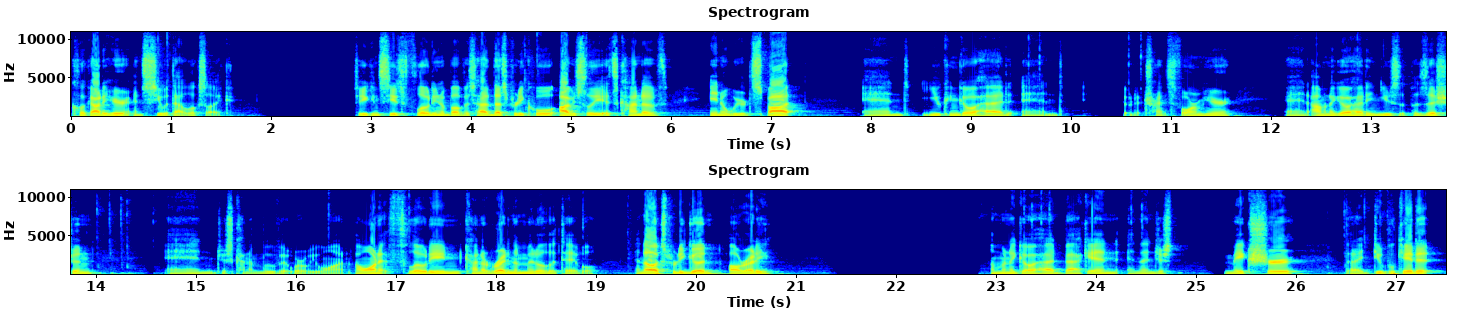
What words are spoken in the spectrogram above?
click out of here and see what that looks like. So you can see it's floating above his head. That's pretty cool. Obviously, it's kind of in a weird spot. And you can go ahead and go to transform here. And I'm going to go ahead and use the position and just kind of move it where we want. I want it floating kind of right in the middle of the table. And that looks pretty good already. I'm going to go ahead back in and then just make sure that I duplicate it.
